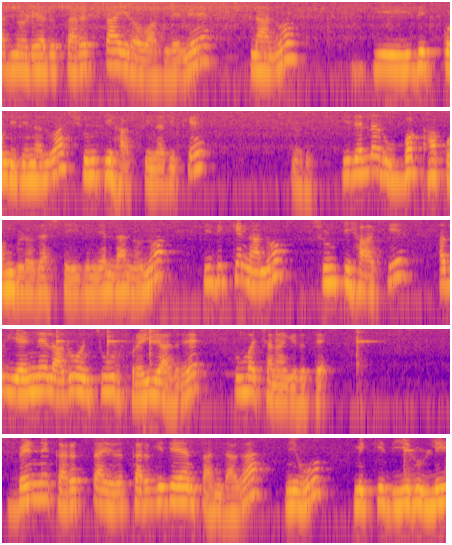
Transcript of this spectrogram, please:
ಅದು ನೋಡಿ, ಅದು ಕರಗ್ತಾ ಇರೋವಾಗಲೇ ನಾನು ಈ ಇದಿಟ್ಕೊಂಡಿದ್ದೀನಲ್ವ? ಶುಂಠಿ ಹಾಕ್ತೀನಿ ಅದಕ್ಕೆ. ನೋಡಿ, ಇದೆಲ್ಲ ರುಬ್ಬಕ್ಕೆ ಹಾಕ್ಕೊಂಡು ಬಿಡೋದು ಅಷ್ಟೇ ಇದನ್ನೆಲ್ಲನೂ ಇದಕ್ಕೆ ನಾನು ಶುಂಠಿ ಹಾಕಿ, ಅದು ಎಣ್ಣೆಲಿ ಅದು ಒಂಚೂರು ಫ್ರೈ ಆದರೆ ತುಂಬ ಚೆನ್ನಾಗಿರುತ್ತೆ. ಬೆಣ್ಣೆ ಕರಗ್ತಾ ಇರೋ, ಕರಗಿದೆ ಅಂತ ಅಂದಾಗ ನೀವು ಮಿಕ್ಕಿದ ಈರುಳ್ಳಿ,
